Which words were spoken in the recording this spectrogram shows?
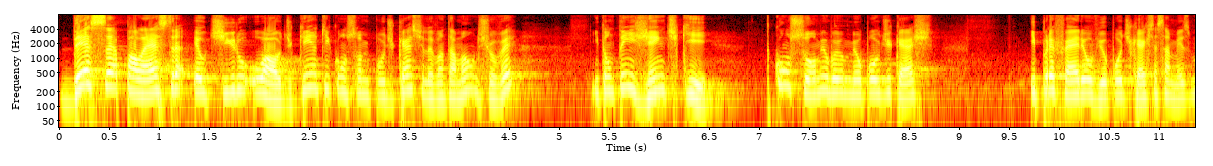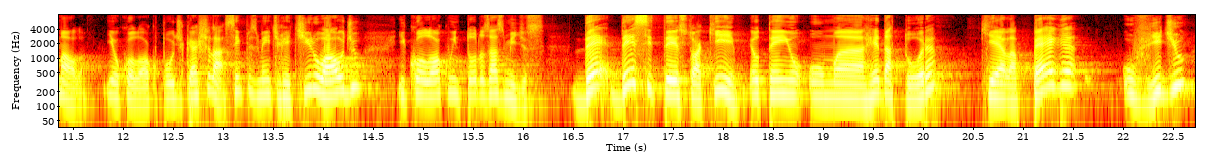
Dessa palestra eu tiro o áudio. Quem aqui consome podcast? Levanta a mão, deixa eu ver. Então tem gente que consome o meu podcast e prefere ouvir o podcast dessa mesma aula. E eu coloco o podcast lá. Simplesmente retiro o áudio e coloco em todas as mídias. De, desse texto aqui, eu tenho uma redatora que ela pega o vídeo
